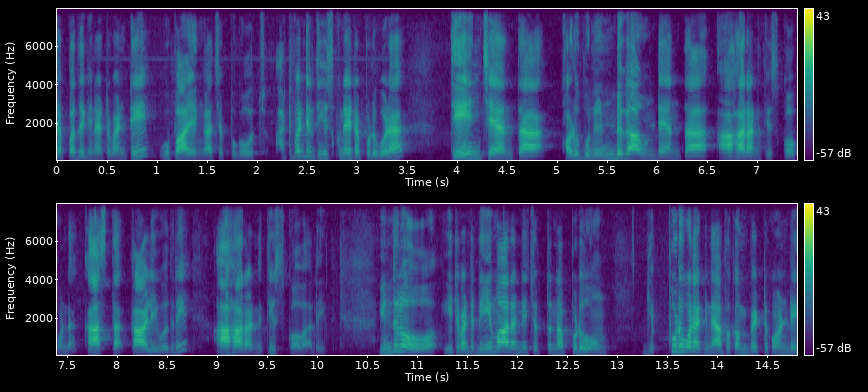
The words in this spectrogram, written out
చెప్పదగినటువంటి ఉపాయంగా చెప్పుకోవచ్చు. అటువంటివి తీసుకునేటప్పుడు కూడా తేంచేంత కడుపు నిండుగా ఉండేంత ఆహారాన్ని తీసుకోకుండా కాస్త ఖాళీ వదిలి ఆహారాన్ని తీసుకోవాలి. ఇందులో ఇటువంటి నియమాలన్నీ చెప్తున్నప్పుడు ఎప్పుడు కూడా జ్ఞాపకం పెట్టుకోండి.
